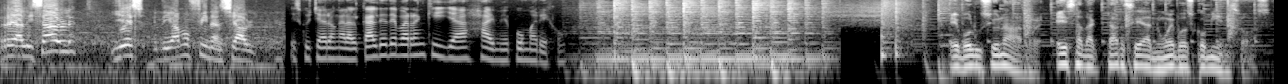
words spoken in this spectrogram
realizable y es, digamos, financiable. Escucharon al alcalde de Barranquilla, Jaime Pumarejo. Evolucionar es adaptarse a nuevos comienzos.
